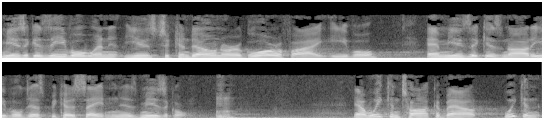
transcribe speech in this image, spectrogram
Music is evil when used to condone or glorify evil. And music is not evil just because Satan is musical. now we can talk about we can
